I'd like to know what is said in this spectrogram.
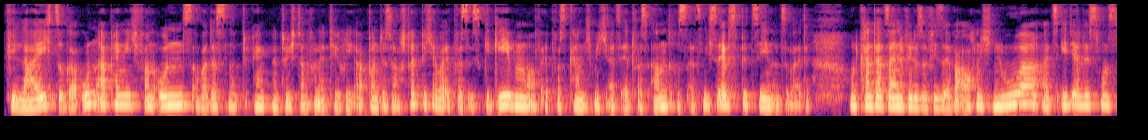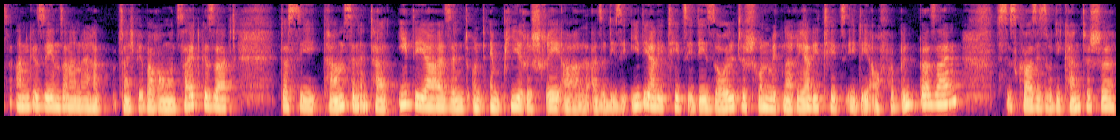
vielleicht sogar unabhängig von uns, aber das hängt natürlich dann von der Theorie ab und ist auch strittig, aber etwas ist gegeben, auf etwas kann ich mich als etwas anderes als mich selbst beziehen und so weiter. Und Kant hat seine Philosophie selber auch nicht nur als Idealismus angesehen, sondern er hat zum Beispiel bei Raum und Zeit gesagt, dass sie transzendental ideal sind und empirisch real. Also diese Idealitätsidee sollte schon mit einer Realitätsidee auch verbindbar sein. Das ist quasi so die kantische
